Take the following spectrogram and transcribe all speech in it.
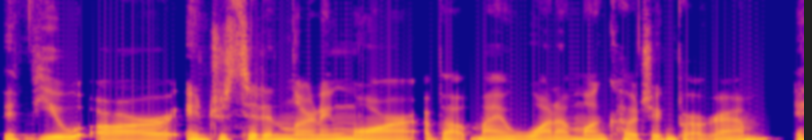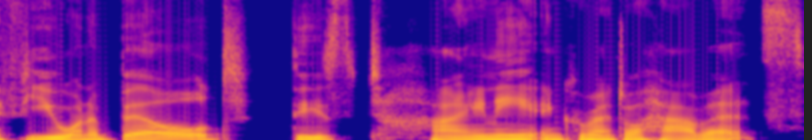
If you are interested in learning more about my one on one coaching program, if you want to build these tiny incremental habits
